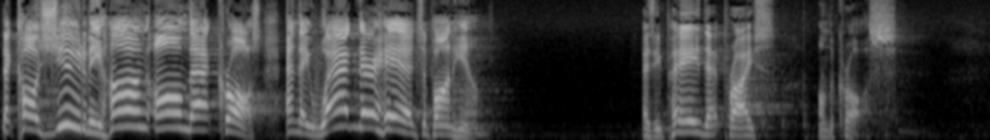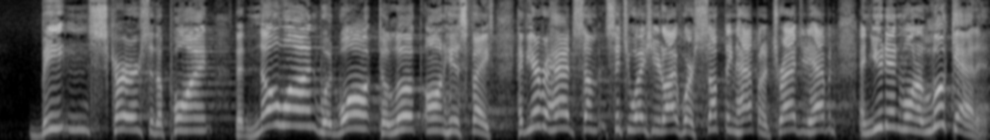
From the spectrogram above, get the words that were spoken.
that caused you to be hung on that cross? And they wagged their heads upon him as he paid that price on the cross. Beaten, scourged to the point that no one would want to look on his face. Have you ever had some situation in your life where something happened, a tragedy happened, and you didn't want to look at it?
